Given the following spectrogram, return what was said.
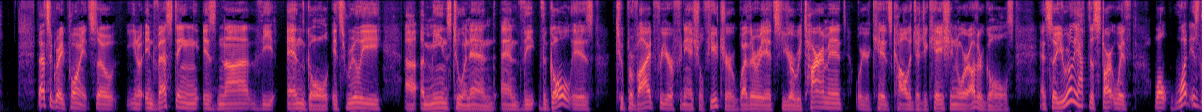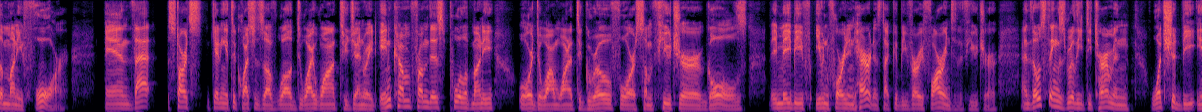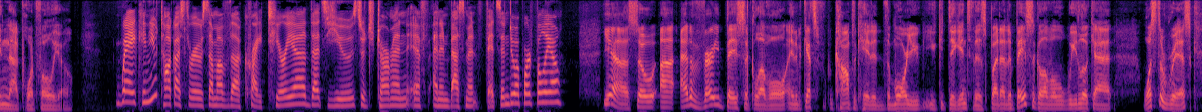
That's a great point. So, you know, investing is not the end goal. It's really uh, a means to an end. And the, the goal is to provide for your financial future, whether it's your retirement or your kids' college education or other goals. And so you really have to start with, well, what is the money for? And that starts getting into questions of, well, do I want to generate income from this pool of money or do I want it to grow for some future goals? It may be even for an inheritance that could be very far into the future. And those things really determine what should be in that portfolio. Wei, can you talk us through some of the criteria that's used to determine if an investment fits into a portfolio? Yeah. So uh, at a very basic level, and it gets complicated the more you, you dig into this, but at a basic level, we look at what's the risk?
